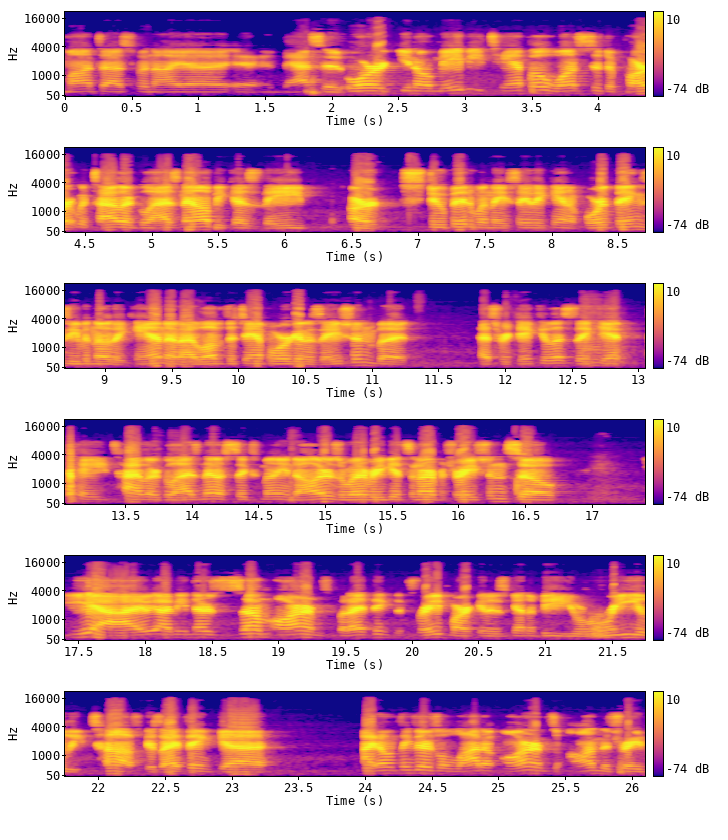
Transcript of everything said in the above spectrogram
Montas, Manaea, and Bassitt, or you know, maybe Tampa wants to depart with Tyler Glasnow because they are stupid when they say they can't afford things, even though they can. And I love the Tampa organization, but that's ridiculous. They can't pay Tyler Glasnow six million dollars or whatever he gets in arbitration. So. Yeah, I, I mean, there's some arms, but I think the trade market is going to be really tough because I think uh, I don't think there's a lot of arms on the trade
